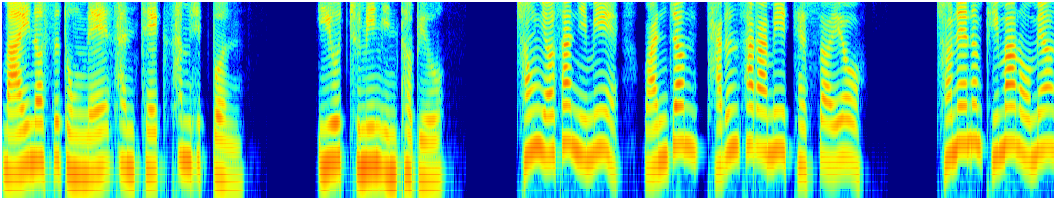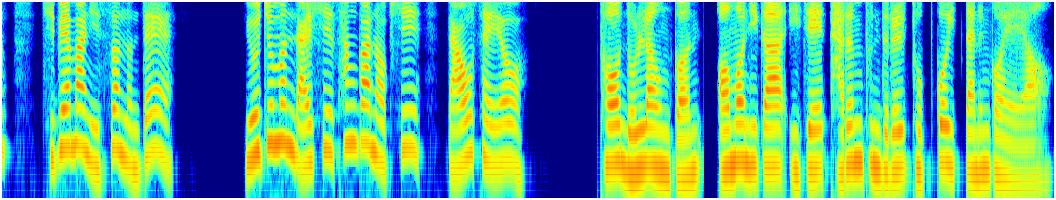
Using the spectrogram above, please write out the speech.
마이너스 동네 산책 30분. 이웃 주민 인터뷰. 정 여사님이 완전 다른 사람이 됐어요. 전에는 비만 오면 집에만 있었는데 요즘은 날씨 상관없이 나오세요. 더 놀라운 건 어머니가 이제 다른 분들을 돕고 있다는 거예요.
